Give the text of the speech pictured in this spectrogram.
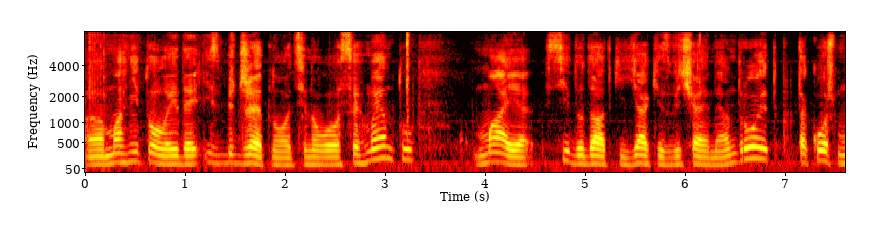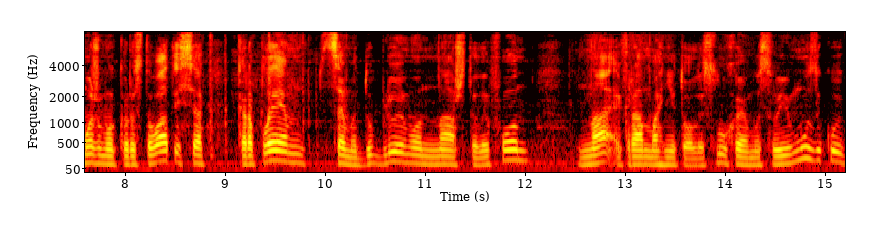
А, Магнітола йде із бюджетного цінового сегменту. Має всі додатки, як і звичайний Android. Також можемо користуватися CarPlay. Це ми дублюємо наш телефон на екран магнітоли. Слухаємо свою музику і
